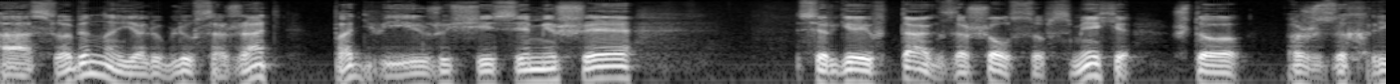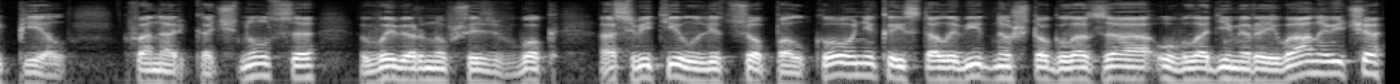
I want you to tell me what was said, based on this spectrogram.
А особенно я люблю сажать по движущейся меше. Сергеев так зашелся в смехе, что аж захрипел — Фонарь качнулся, вывернувшись в бок, осветил лицо полковника, и стало видно, что глаза у Владимира Ивановича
